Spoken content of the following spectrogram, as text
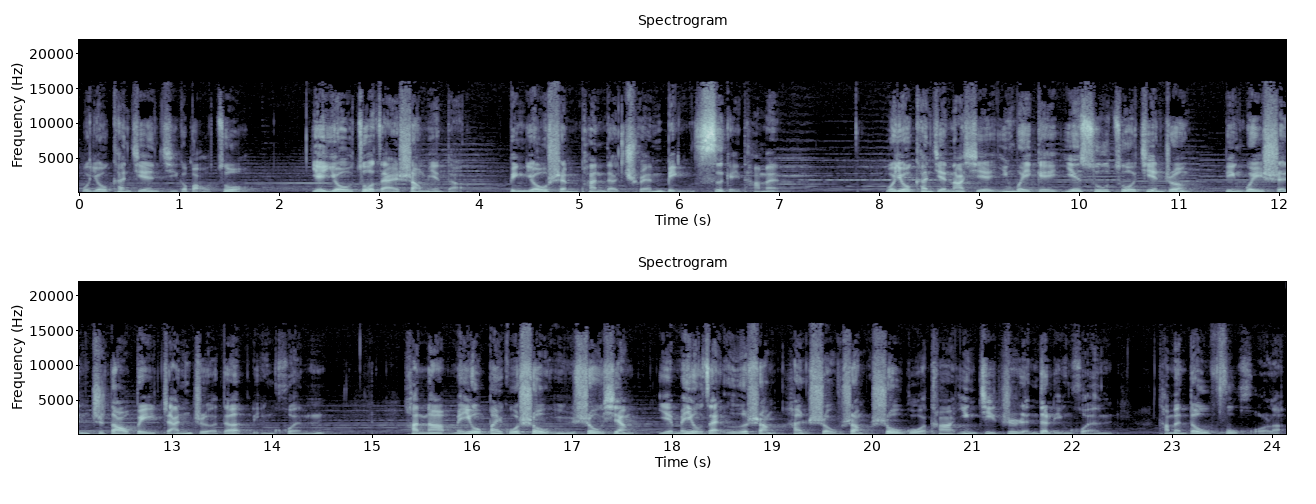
我又看见几个宝座，也有坐在上面的，并有审判的权柄赐给他们。我又看见那些因为给耶稣做见证，并为神之道被斩者的灵魂，和那没有拜过兽与兽像，也没有在额上和手上受过他印记之人的灵魂，他们都复活了，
